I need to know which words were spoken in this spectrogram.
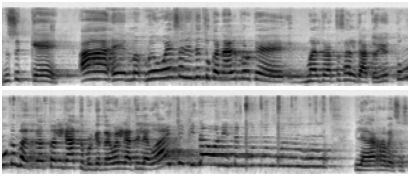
no sé qué. Ah, eh, me voy a salir de tu canal porque maltratas al gato. Yo, ¿cómo que maltrato al gato? Porque traigo al gato y le hago, ay, chiquita, bonita, y le agarro besos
